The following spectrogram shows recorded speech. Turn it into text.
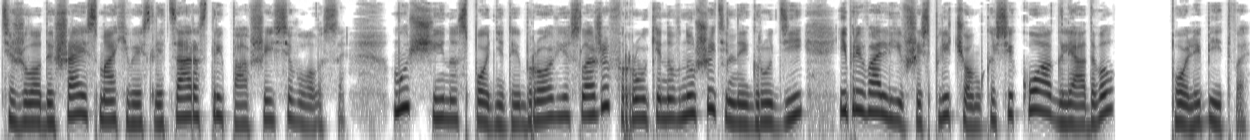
тяжело дыша и смахивая с лица растрепавшиеся волосы. Мужчина с поднятой бровью, сложив руки на внушительной груди и привалившись плечом к косяку, оглядывал поле битвы.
